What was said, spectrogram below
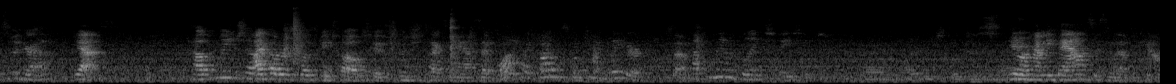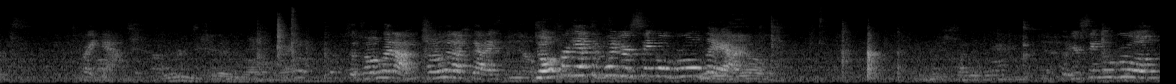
Is it McGrath? yes. How can we just I thought it was supposed to be twelve too, when she texted me, I said, what? I thought it was supposed to be later, so. how come we have blank spaces? You don't have any balances in those accounts, right now. So total it up, total it up, guys. Don't forget to put your single there. Put your single rule,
